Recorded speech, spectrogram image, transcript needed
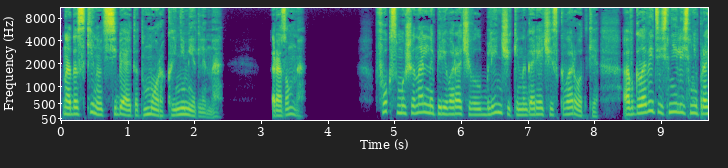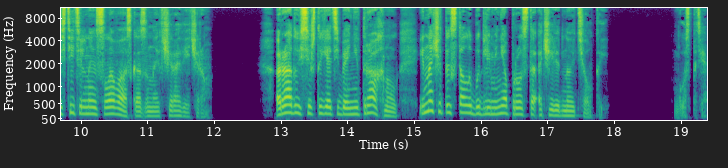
Надо скинуть с себя этот морок и немедленно. Разумно? Фокс машинально переворачивал блинчики на горячей сковородке, а в голове теснились непростительные слова, сказанные вчера вечером. «Радуйся, что я тебя не трахнул, иначе ты стала бы для меня просто очередной тёлкой». Господи,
